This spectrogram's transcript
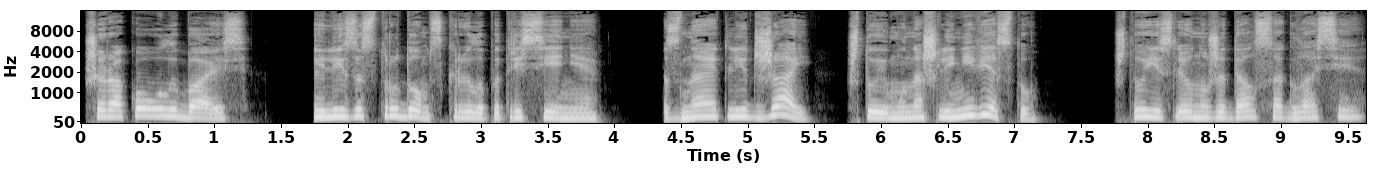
широко улыбаясь. Элиза с трудом скрыла потрясение. Знает ли Джай, что ему нашли невесту? Что, если он уже дал согласие?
